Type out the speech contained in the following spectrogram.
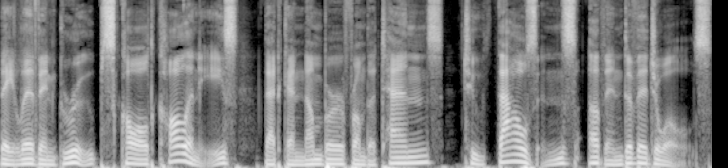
They live in groups called colonies that can number from the tens to thousands of individuals.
